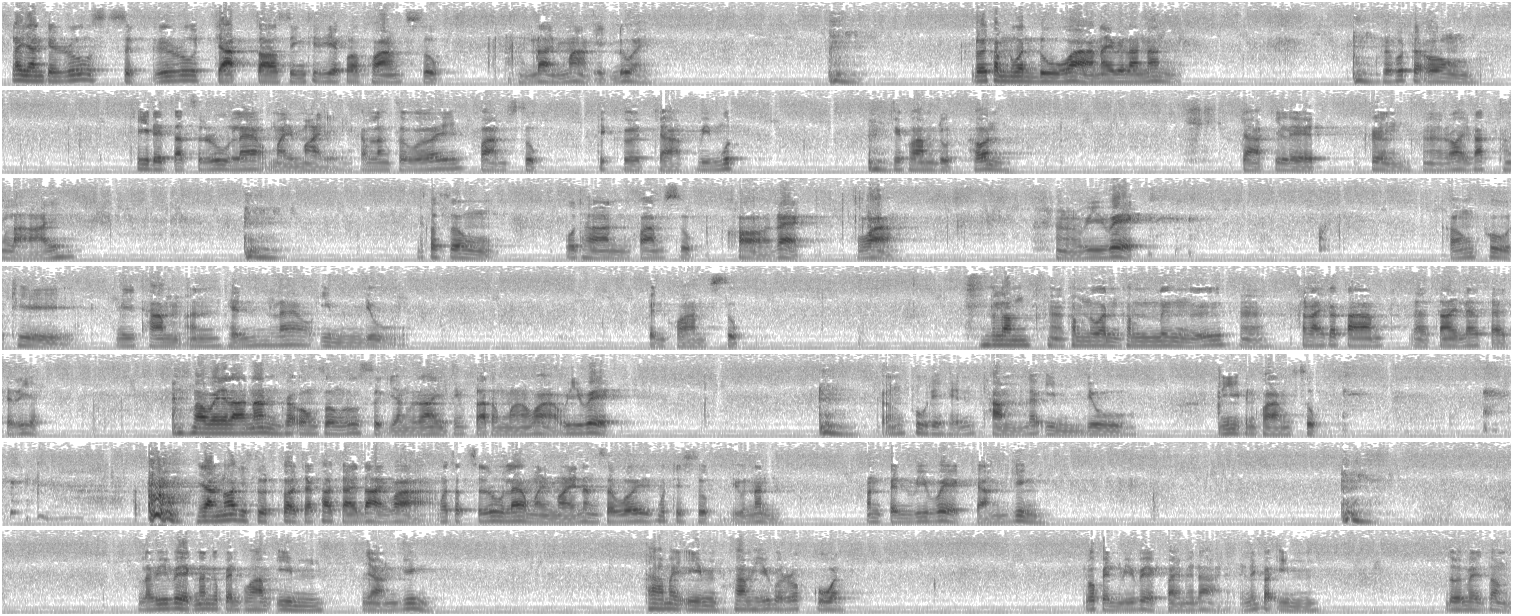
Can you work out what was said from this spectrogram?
และยังจะรู้สึกหรือรู้จักต่อสิ่งที่เรียกว่าความสุข ได้มากอีกด้วย โดยคำนวณดูว่าในเวลานั้นพระพุทธองค์ที่ได้ตัดสรู้แล้วใหม่ๆกำลังเสวยความสุขที่เกิดจากวิมุตติคือความดุดพ้น จากกิเลสเครื่องร้อยรัดทั้งหลาย แล้วก็ทรงอุทานความสุขข้อแรกว่าวิเวก ของผู้ที่มีธรรมอันเห็นแล้วอิ่มอยู่ เป็นความสุขกำลังคำนวณคำนึงหรืออะไรก็ตามใจแล้วแต่จะเรียก ว่าเวลานั้นพระองค์ทรงรู้สึกอย่างไร จึงตรัสออกมาว่าวิเวกของผู้ที่เห็นธรรมแล้วอิ่มอยู่ นี่เป็นความสุข อย่างน้อยที่สุดก็จะเข้าใจได้ว่าเมื่อจะรู้แล้วใหม่ ๆ นั่งเสวยมุติสุขอยู่นั่น มันเป็นวิเวกอย่างยิ่ง และวิเวกนั่นก็เป็นความอิ่มอย่างยิ่ง ถ้าไม่อิ่มความหิวก็รบกวน ก็เป็นวิเวกไปไม่ได้ อันนี้ก็อิ่ม โดยไม่ต้อง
